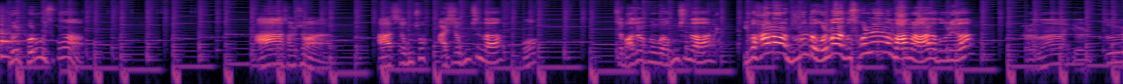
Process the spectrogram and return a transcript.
그걸 벼르고 있었구나. 아 잠시만. 아 진짜 훔쳐 아 진짜 훔친다 어? 진짜 마지막 건 거야 훔친다 이거 하나 누른데 얼마나 그 설레는 마음을 알아 너네가? 그러나 열둘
